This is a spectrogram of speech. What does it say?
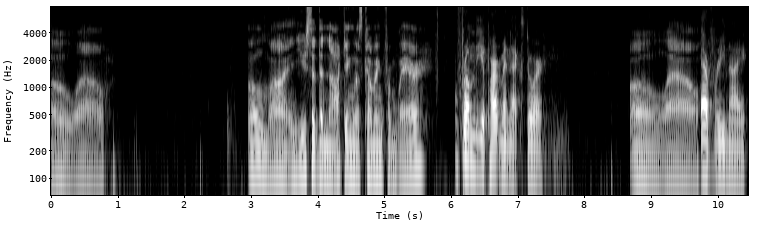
Oh wow. Oh my! And you said the knocking was coming from where? From the apartment next door Oh wow! every night.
